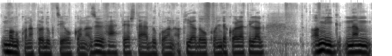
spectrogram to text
magukon a produkciókon, az ő háttérstábukon, a kiadókon gyakorlatilag amíg nem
